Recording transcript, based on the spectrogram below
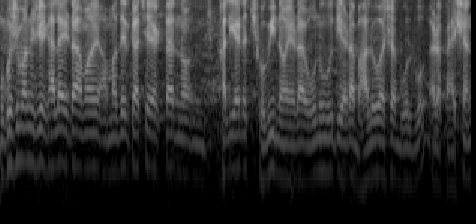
মুখোশী মানুষের খেলা, এটা আমার, আমাদের কাছে একটা খালি একটা ছবি নয় এটা অনুভূতি, একটা ভালোবাসা বলব, একটা প্যাশন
